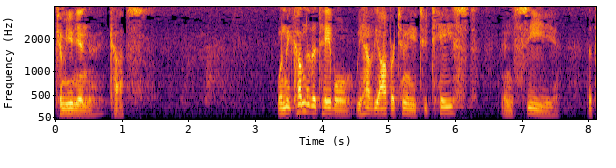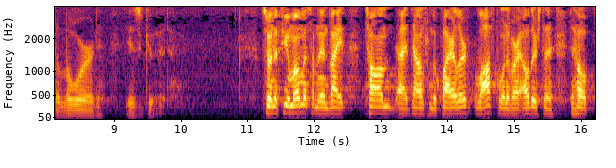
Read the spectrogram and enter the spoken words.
communion cups. When we come to the table, we have the opportunity to taste and see that the Lord is good. So, in a few moments, I'm going to invite Tom uh, down from the choir loft, one of our elders, to, to help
